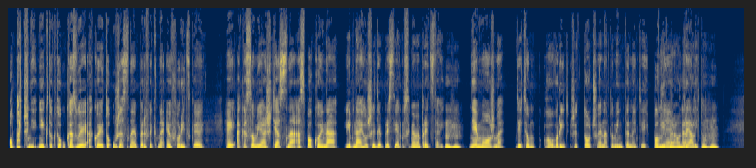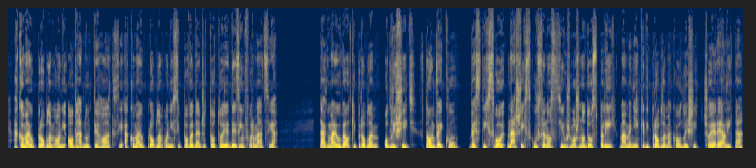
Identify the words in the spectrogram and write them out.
Opačne, niekto, kto ukazuje, ako je to úžasné, perfektné, euforické, hej, aká som ja šťastná a spokojná, je v najhoršej depresii, ako si vieme predstaviť. Mm-hmm. Nemôžeme deťom hovoriť, že to, čo je na tom internete, je plne realitou. Mm-hmm. Ako majú problém oni odhadnúť tie hoaxy, ako majú problém oni si povedať, že toto je dezinformácia, tak majú veľký problém odlišiť v tom veku bez tých svoj, našich skúseností, už možno dospelých, máme niekedy problém, ako odlišiť, čo je realita.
